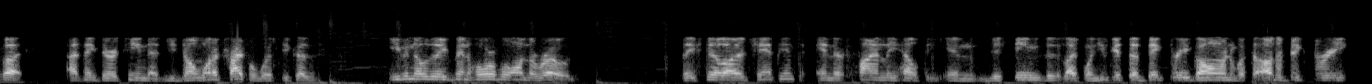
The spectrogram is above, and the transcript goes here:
But I think they're a team that you don't want to trifle with because even though they've been horrible on the road, they still are the champions and they're finally healthy. And it seems that like when you get the big three going with the other big three,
